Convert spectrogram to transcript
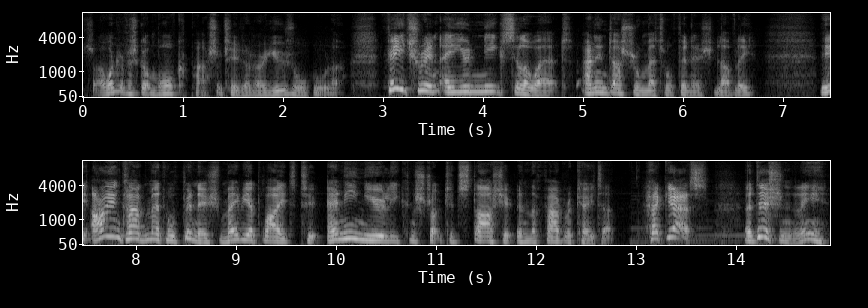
So I wonder if it's got more capacity than our usual hauler. Featuring a unique silhouette and industrial metal finish. Lovely. The ironclad metal finish may be applied to any newly constructed starship in the fabricator. Heck yes! Additionally,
